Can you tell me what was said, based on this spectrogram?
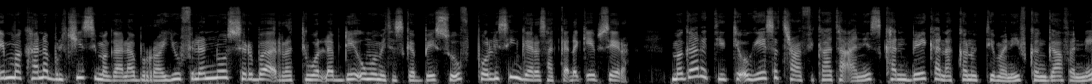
Dhimma kana bulchiinsi magaalaa Burraayyuu filannoo sirba irratti waldhabdee uumame tasgabbeessuuf poolisiin garas akka dhaqeebseera. Magaalattiitti ogeessa tiraafikaa ta'anis kan beekan akka nutti himaniif kan gaafanne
